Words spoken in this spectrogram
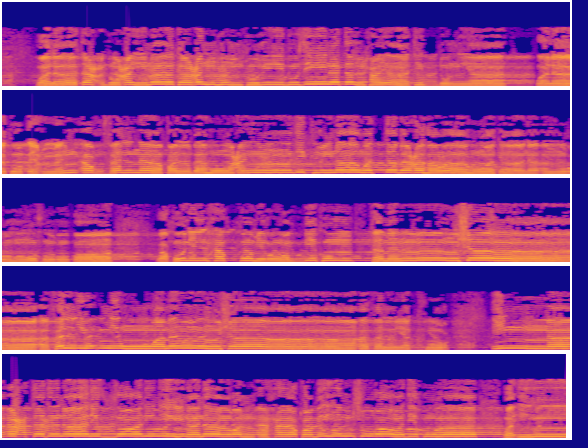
ولا تعد عيناك عنهم تريد زينة الحياة الدنيا ولا تطع من أغفلنا قلبه عن ذكرنا واتبع هواه وكان أمره فرطا وقل الحق من ربكم فمن شاء فليؤمن ومن شاء فليكفر. إنا أعتدنا للظالمين نارا أحاط بهم سرادقها وإن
